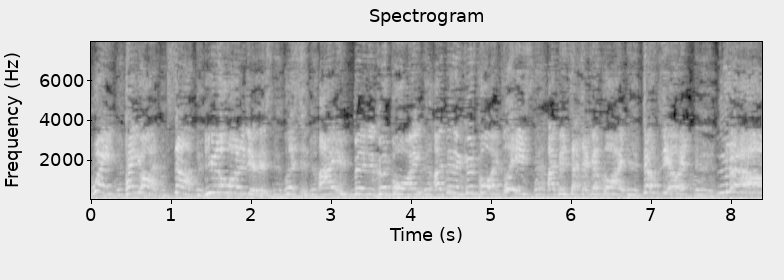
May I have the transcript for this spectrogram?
wait, hang on, stop. You don't want to do this. Listen, I've been a good boy. I've been a good boy. Please, I've been such a good boy. Don't do it. No.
